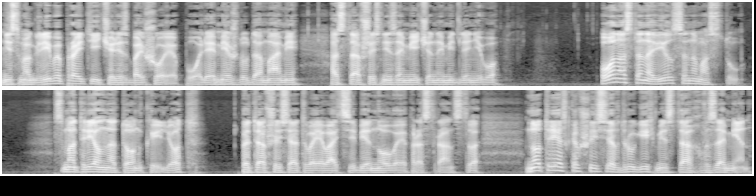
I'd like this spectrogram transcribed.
не смогли бы пройти через большое поле между домами, оставшись незамеченными для него. Он остановился на мосту, смотрел на тонкий лед, пытавшийся отвоевать себе новое пространство, но трескавшийся в других местах взамен.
